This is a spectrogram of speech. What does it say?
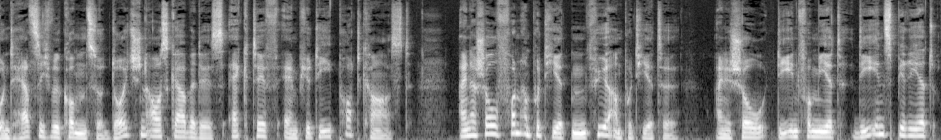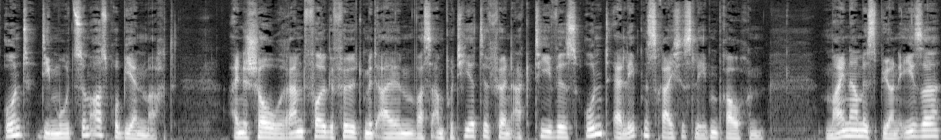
und herzlich willkommen zur deutschen Ausgabe des Active Amputee Podcast, einer Show von Amputierten für Amputierte, eine Show, die informiert, die inspiriert und die Mut zum Ausprobieren macht. Eine Show randvoll gefüllt mit allem, was Amputierte für ein aktives und erlebnisreiches Leben brauchen. Mein Name ist Björn Eser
